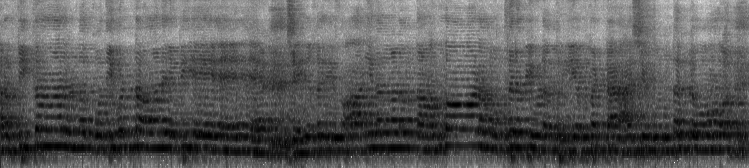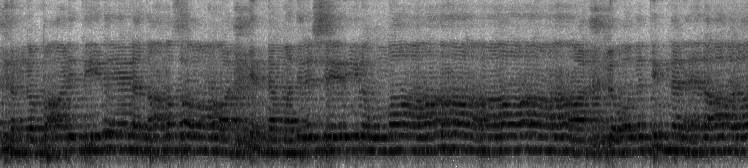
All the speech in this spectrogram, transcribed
അർപ്പിക്കാനുള്ള കൊതി കൊണ്ടാണ് നബിയേ ശൈഖരിഫാഹിതങ്ങളും നാമ്പാട മുത്തനബിയുടെ പ്രിയപ്പെട്ട ആശയമുണ്ടല്ലോ. ഇതങ്ങ് പാടി തീരേണ്ട താമസോ എന്റെ മധുരശ്ശേരിയിലെ ഉമ്മാ. ലോകത്തിന്റെ നേതാവോ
